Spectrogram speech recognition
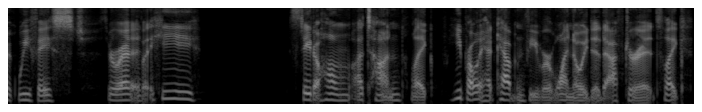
like we faced through it. But he stayed at home a ton. Like he probably had cabin fever. Well, I know he did after it. Like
